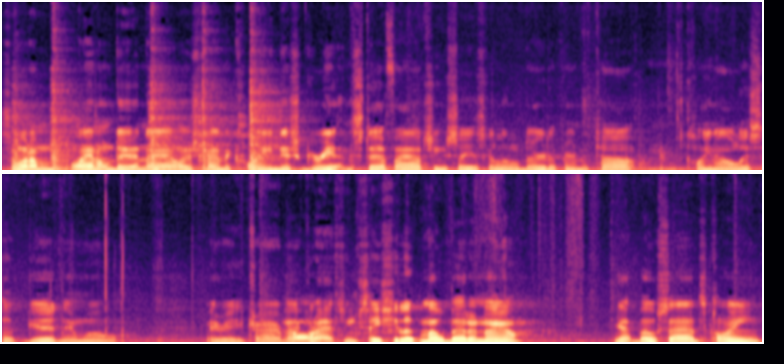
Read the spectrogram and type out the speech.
So what I'm planning on doing now is trying to clean this grit and stuff out. You can see it's got a little dirt up here in the top. Clean all this up good and then we'll be ready to try her back. All right, you can see she look more better now. Got both sides clean.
